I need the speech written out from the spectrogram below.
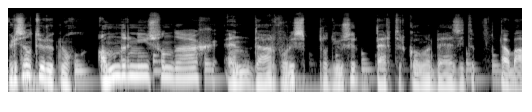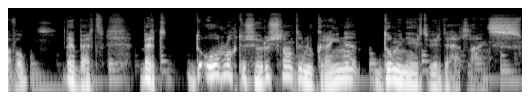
Er is natuurlijk nog ander nieuws vandaag en daarvoor is producer Bert er komen bijzitten. Dag Bavo. Dag Bert. Bert, de oorlog tussen Rusland en Oekraïne domineert weer de headlines.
